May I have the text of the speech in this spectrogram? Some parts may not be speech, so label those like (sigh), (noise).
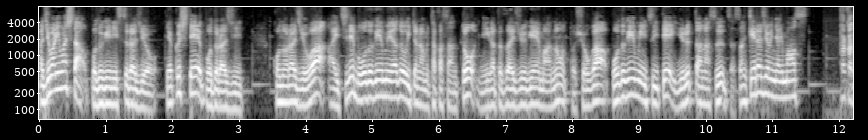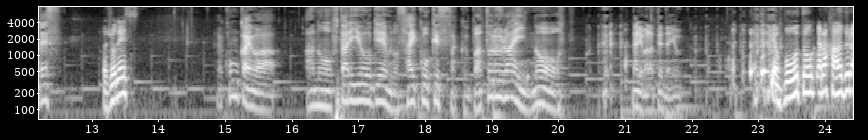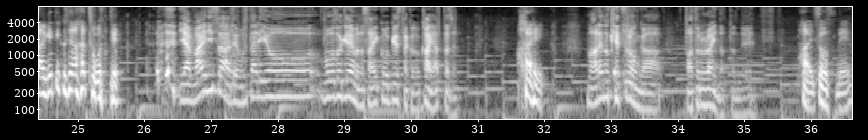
始まりました。ボドゲニストラジオ。略してボドラジ。このラジオは愛知でボードゲーム宿を営むタカさんと新潟在住ゲーマーのトシオがボードゲームについてゆるっと話す雑談系ラジオになります。タカです。トシオです。今回は、あの、二人用ゲームの最高傑作、バトルラインの、(laughs) 何笑ってんだよ。いや、冒頭からハードル上げてくなと思って。(laughs) いや、前にさ、でも二人用ボードゲームの最高傑作の回あったじゃん。はい。まあ、あれの結論がバトルラインだったんで。はい、そうですね。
